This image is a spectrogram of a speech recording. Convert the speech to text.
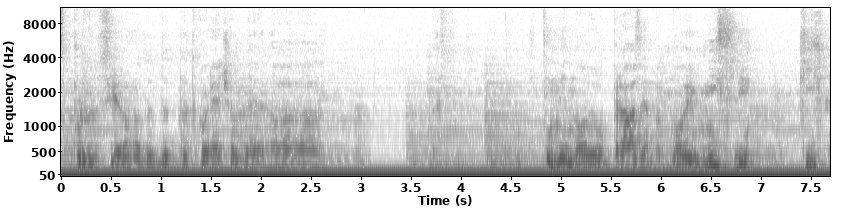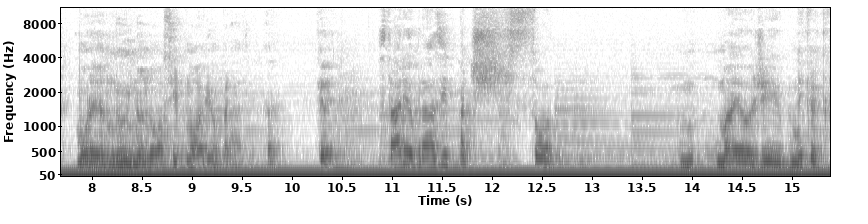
sproduciralo, da, da, da tako rečem, ne, a, a, niti ne nove obraze, ampak nove misli, ki jih morajo nujno nositi novi obrazi. Ne. Ker stari obrazi pač so imajo že nekako,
